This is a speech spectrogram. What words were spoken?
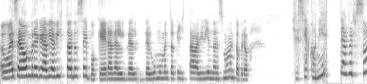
O a ese hombre que había visto, no sé, porque era del- del- de algún momento que yo estaba viviendo en ese momento, pero yo decía, con esta persona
